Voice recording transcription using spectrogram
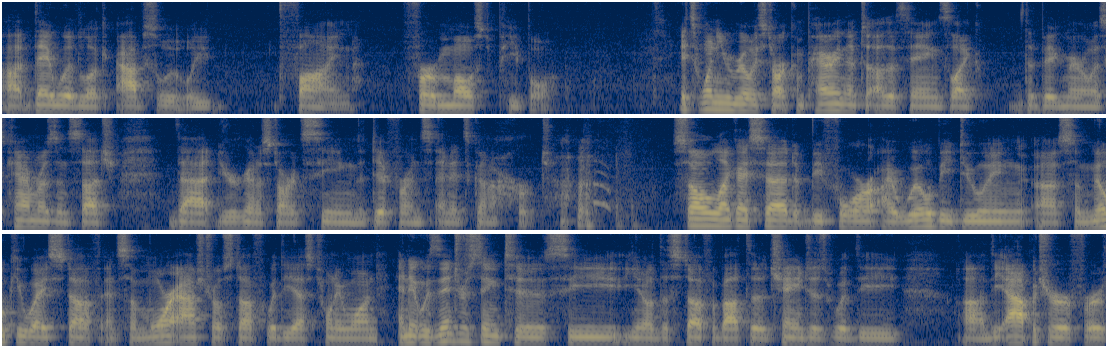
uh, they would look absolutely fine for most people. It's when you really start comparing them to other things like the big mirrorless cameras and such that you're going to start seeing the difference and it's going to hurt. so like I said before, I will be doing uh, some Milky Way stuff and some more Astro stuff with the S21 and it was interesting to see you know the stuff about the changes with the uh, the aperture for,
